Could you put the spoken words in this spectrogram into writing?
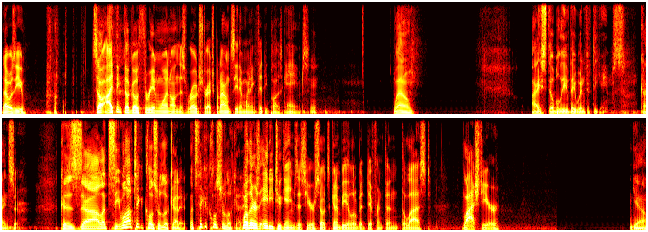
that was you. so I think they'll go three and one on this road stretch, but I don't see them winning fifty plus games. Well, I still believe they win 50 games, kind sir. Because uh, let's see, we'll have to take a closer look at it. Let's take a closer look at it. Well, there's 82 games this year, so it's going to be a little bit different than the last last year. yeah.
